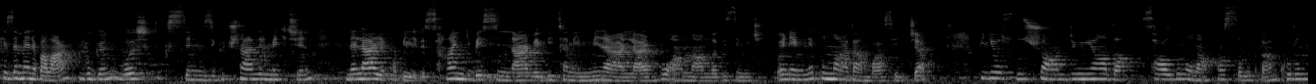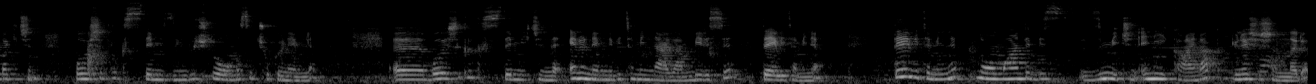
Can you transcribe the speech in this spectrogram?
Herkese merhabalar. Bugün bağışıklık sistemimizi güçlendirmek için neler yapabiliriz? Hangi besinler ve vitamin, mineraller bu anlamda bizim için önemli? Bunlardan bahsedeceğim. Biliyorsunuz şu an dünyada salgın olan hastalıktan korunmak için bağışıklık sistemimizin güçlü olması çok önemli. Ee, bağışıklık sistemi içinde en önemli vitaminlerden birisi D vitamini. D vitamini normalde bizim için en iyi kaynak güneş ışınları.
